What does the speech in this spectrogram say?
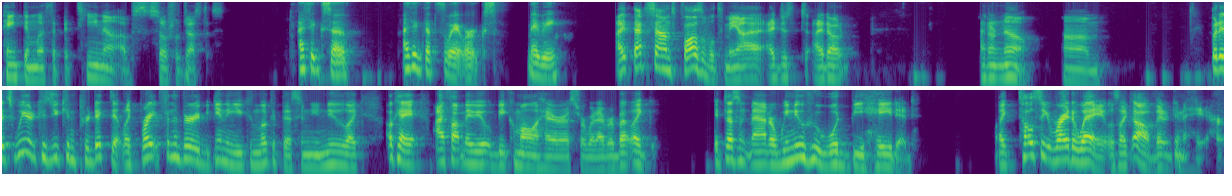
paint them with a patina of social justice. I think so. I think that's the way it works. Maybe. I, that sounds plausible to me. I, I just I don't I don't know. Um, but it's weird because you can predict it. Like right from the very beginning, you can look at this and you knew like, okay, I thought maybe it would be Kamala Harris or whatever, but like it doesn't matter. We knew who would be hated. Like Tulsi right away, it was like, oh, they're gonna hate her.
